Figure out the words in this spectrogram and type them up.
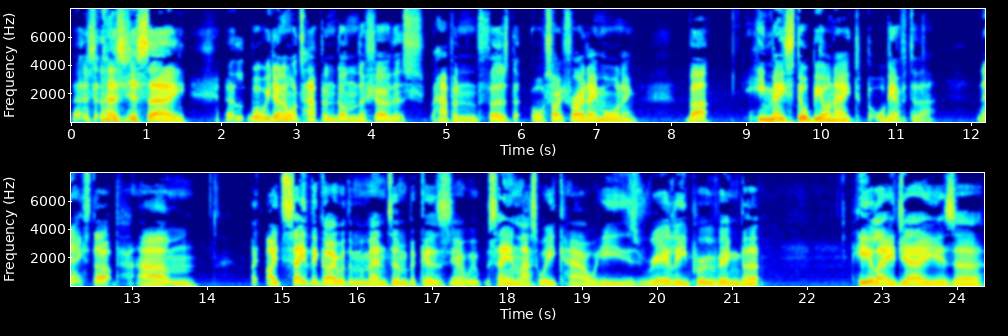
let's, let's just say, uh, well, we don't know what's happened on the show that's happened Thursday or sorry Friday morning, but he may still be on eight. But we'll get to that. Next up, um, I'd say the guy with the momentum because you know we were saying last week how he's really proving that heel AJ is a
